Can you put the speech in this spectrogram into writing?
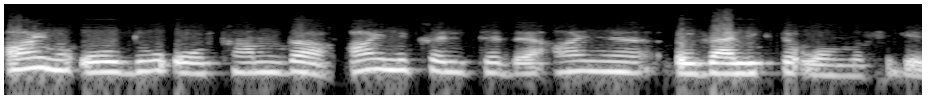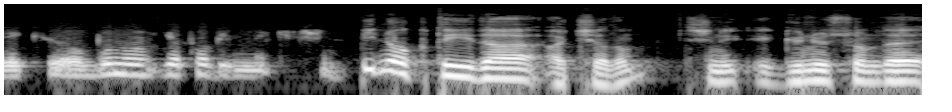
aynı olduğu ortamda, aynı kalitede, aynı özellikte olması gerekiyor bunu yapabilmek için. Bir noktayı daha açalım. Şimdi e, günün sonunda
